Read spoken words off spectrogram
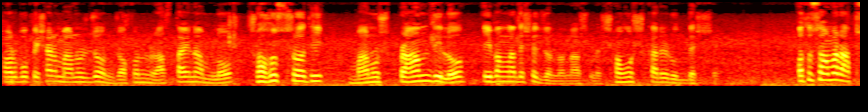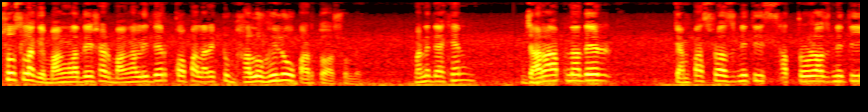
সর্বপেশার মানুষজন যখন রাস্তায় নামলো সহস্রাধিক মানুষ প্রাণ দিল এই বাংলাদেশের জন্য না আসলে, সংস্কারের উদ্দেশ্যে। অথচ আমার আফসোস লাগে বাংলাদেশ আর বাঙালিদের কপাল আর একটু ভালো হইলেও পারতো আসলে। মানে দেখেন, যারা আপনাদের ক্যাম্পাস রাজনীতি, ছাত্র রাজনীতি,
